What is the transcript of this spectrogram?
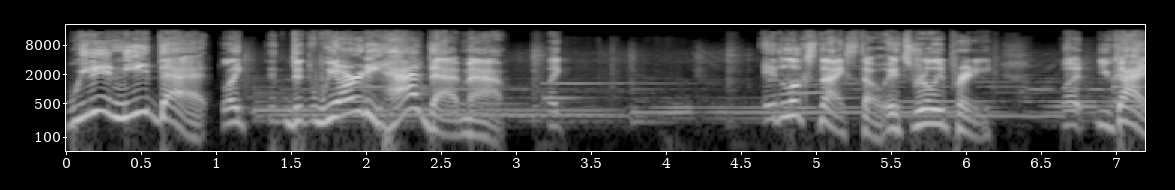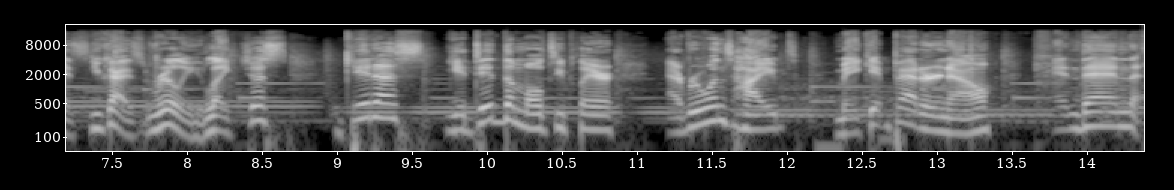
we didn't need that. Like we already had that map. Like it looks nice though. It's really pretty. But you guys, you guys really like just get us. You did the multiplayer. Everyone's hyped. Make it better now. And then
